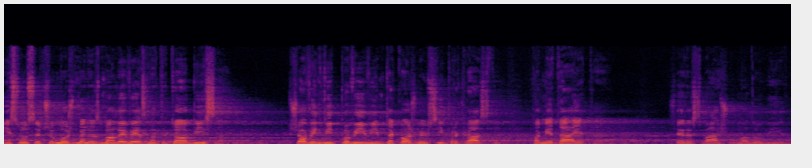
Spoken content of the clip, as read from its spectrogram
Ісусе, чому ж ми не змогли визнати того біса? Що Він відповів їм? Також ви всі прекрасно пам'ятаєте, через вашу малу віру.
